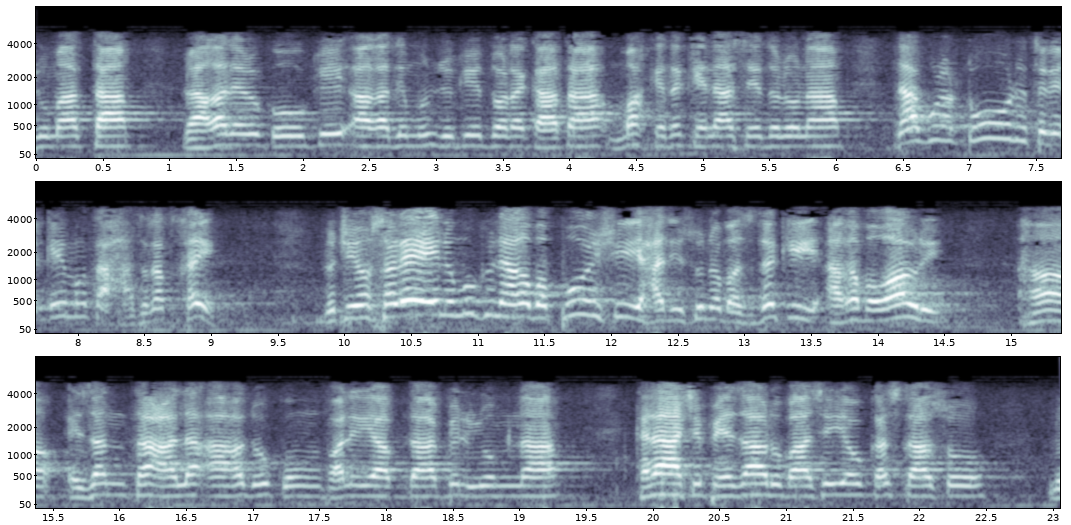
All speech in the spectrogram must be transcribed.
جمعه ته نو هغه د رکوع کې هغه د منځ کې دوه رکعاته مخکې د کیناسې دلونه دا ګوره ټول طریقې موږ ته حضرت خې نو چې یو سړی علم وکړي هغه به پوه شي حدیثونه به زده کړي هغه به واوري ها اذن تعالی احدکم فلیبدا بالیمنا کلا چې پیزارو باسي یو کس تاسو نو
